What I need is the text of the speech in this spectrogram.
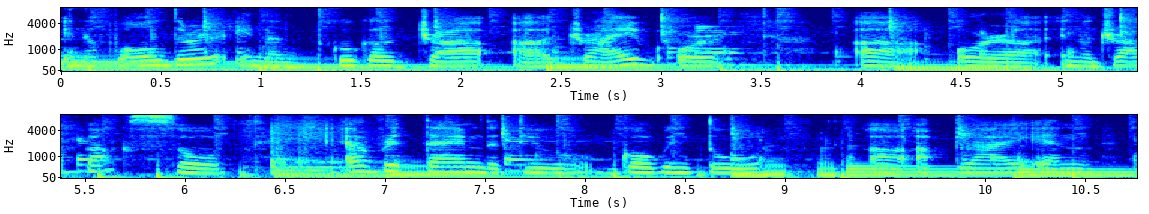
in a folder in a google dra- uh, drive or uh, or uh, in a Dropbox. So every time that you going to uh, apply and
